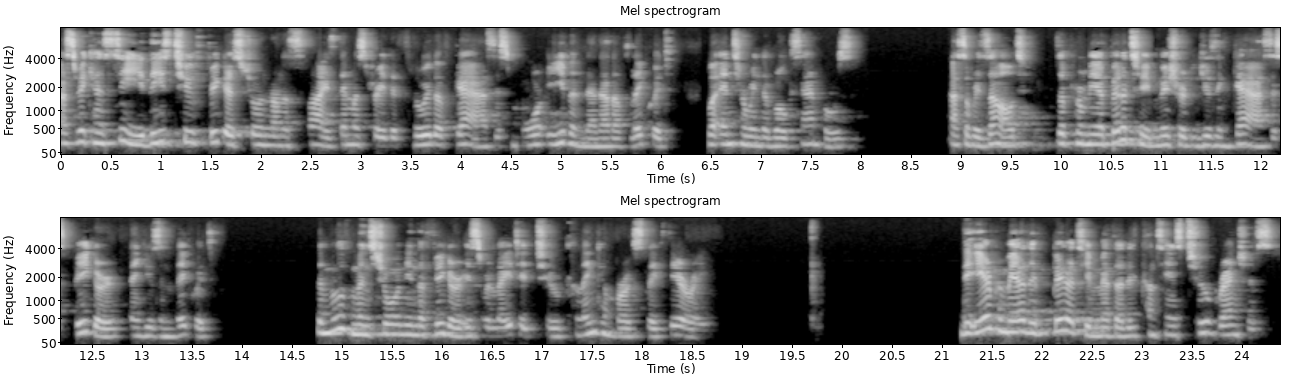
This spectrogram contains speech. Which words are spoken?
As we can see, these two figures shown on the slides demonstrate the fluid of gas is more even than that of liquid when entering the rock samples. As a result, the permeability measured using gas is bigger than using liquid. The movement shown in the figure is related to Klinkenberg's slip theory. The air permeability method contains two branches.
